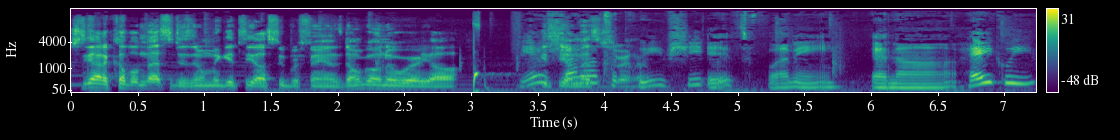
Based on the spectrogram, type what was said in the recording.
She's got a couple messages, and when we get to y'all super fans, don't go nowhere, y'all. Yeah, Get shout out message to right now. She is funny. And uh hey Queef.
